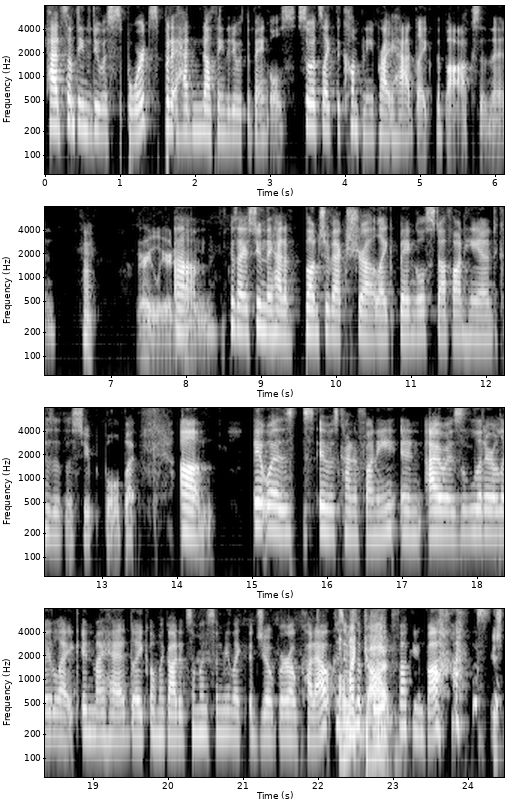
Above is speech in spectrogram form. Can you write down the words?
had something to do with sports, but it had nothing to do with the Bengals. So it's like the company probably had like the box and then very weird. um because I assume they had a bunch of extra like Bengals stuff on hand because of the Super Bowl, but um it was it was kind of funny and I was literally like in my head like oh my god did someone send me like a Joe Burrow cutout because Oh it was a God. big fucking box. is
